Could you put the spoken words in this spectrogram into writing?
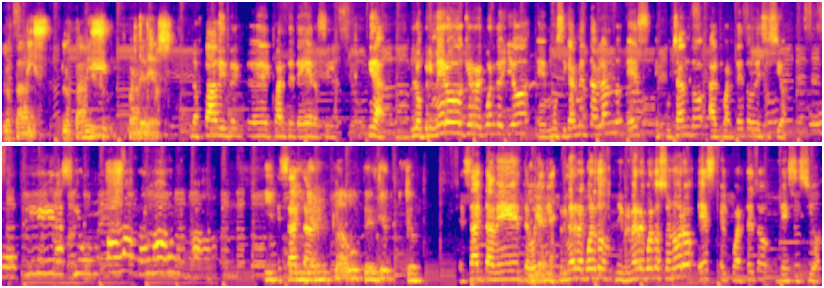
Los papis. Los papis Sí. cuarteteros. los papis de eh, cuarteteros, sí. Mira, lo primero que recuerdo yo, eh, musicalmente hablando, es escuchando al cuarteto Decisión. Operación palabra larga. Y Exactamente. Exactamente, oye, mi primer recuerdo, mi primer recuerdo sonoro es el cuarteto Decisión.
